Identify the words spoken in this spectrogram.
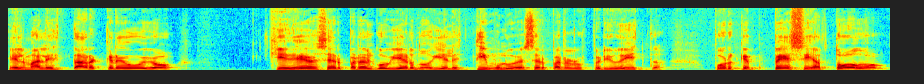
el malestar, creo yo, que debe ser para el gobierno y el estímulo debe ser para los periodistas. Porque pese a todo,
